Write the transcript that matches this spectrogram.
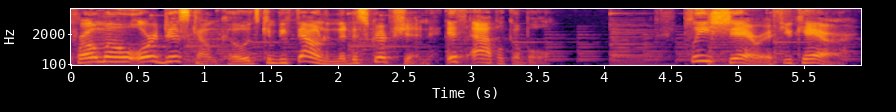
Promo or discount codes can be found in the description, if applicable. Please share if you care.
